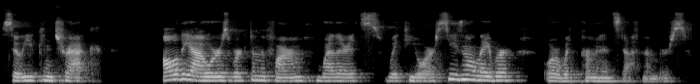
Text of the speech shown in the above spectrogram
So you can track all the hours worked on the farm, whether it's with your seasonal labor or with permanent staff members.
